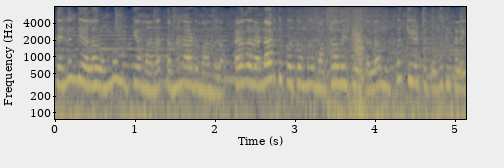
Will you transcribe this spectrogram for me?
தென்னிந்தியால ரொம்ப முக்கியமான தமிழ்நாடு மாநிலம். கடந்த ரெண்டாயிரத்தி பத்தொன்பது மக்களவை தேர்தலில் முப்பத்தி எட்டு தொகுதிகளை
